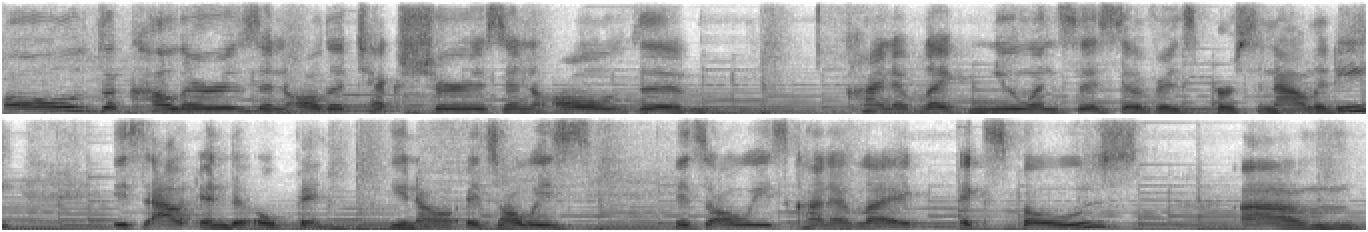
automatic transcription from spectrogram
all the colors and all the textures and all the kind of like nuances of his personality is out in the open you know? It's always it's always kind of like exposed um,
